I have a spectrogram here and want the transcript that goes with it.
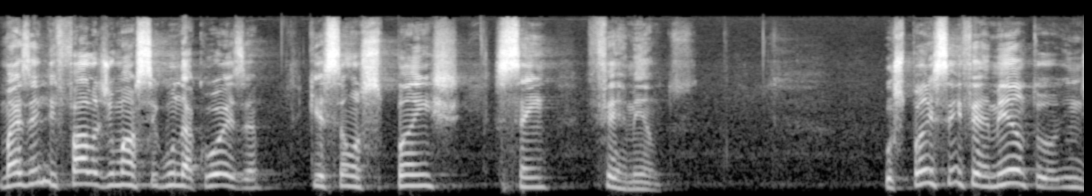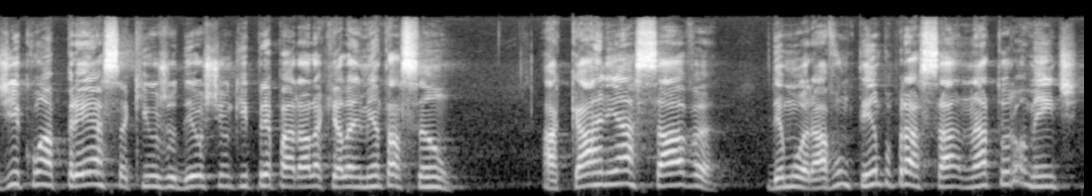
Mas ele fala de uma segunda coisa, que são os pães sem fermento. Os pães sem fermento indicam a pressa que os judeus tinham que preparar aquela alimentação. A carne assava, demorava um tempo para assar naturalmente.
